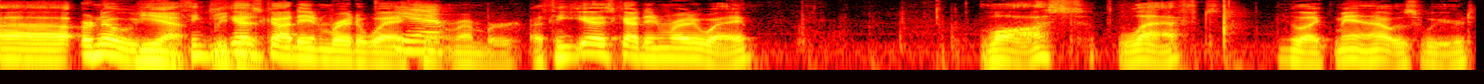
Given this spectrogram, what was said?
Uh, or no, Yeah, I think you guys did. got in right away. I can't remember. I think you guys got in right away. Lost, left. You're like, man, that was weird.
